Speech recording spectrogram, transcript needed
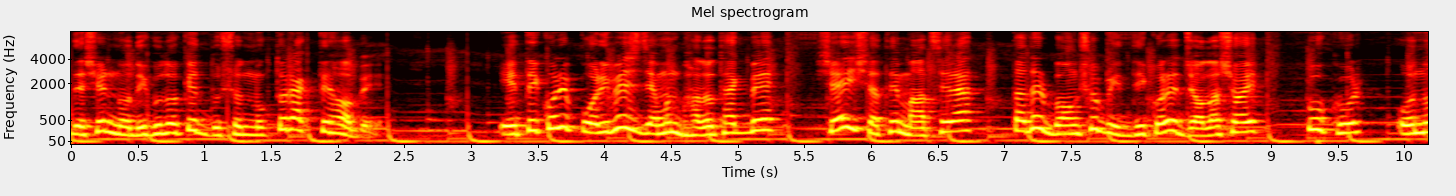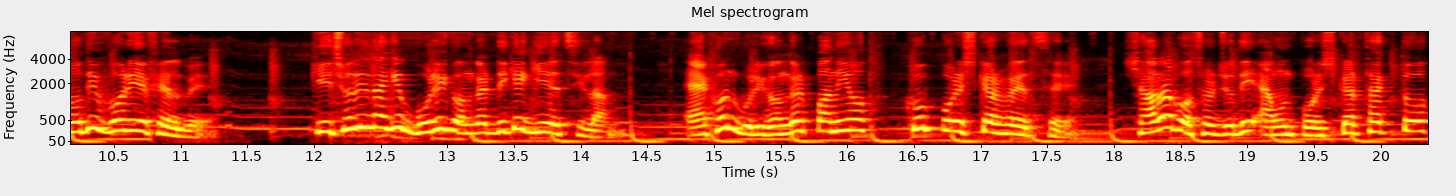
দেশের নদীগুলোকে দূষণমুক্ত রাখতে হবে। এতে করে পরিবেশ যেমন ভালো থাকবে, সেই সাথে মাছেরা তাদের বংশ বৃদ্ধি করে জলাশয়, পুকুর ও নদী ভরিয়ে ফেলবে। কিছুদিন আগে বুড়িগঙ্গার দিকে গিয়েছিলাম। এখন বুড়িগঙ্গার পানিও খুব পরিষ্কার হয়েছে। সারা বছর যদি এমন পরিষ্কার থাকতো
